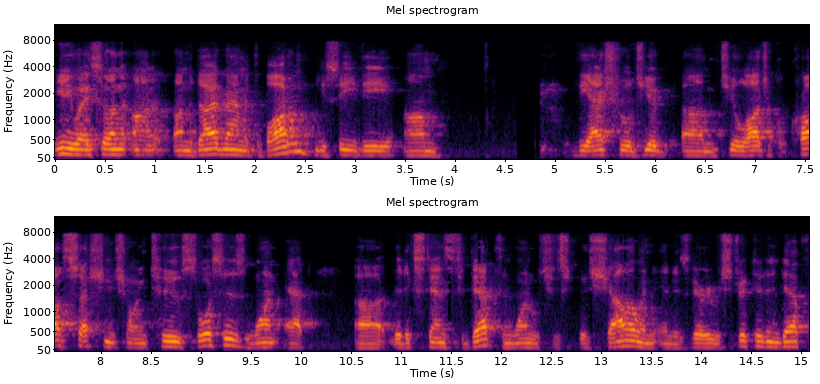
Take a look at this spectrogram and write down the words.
Anyway, so on the, on, on the diagram at the bottom, you see the um, the actual geo, um, geological cross section showing two sources, one at uh, that extends to depth and one which is, is shallow and, and is very restricted in depth.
